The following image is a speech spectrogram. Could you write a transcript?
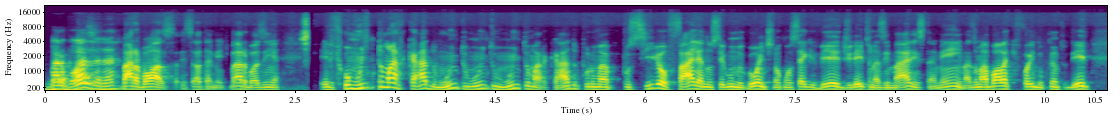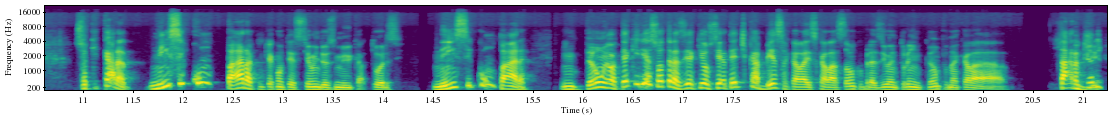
Barbosa, né? Barbosa, exatamente, Barbosinha. Ele ficou muito marcado, muito, muito, muito marcado por uma possível falha no segundo gol. A gente não consegue ver direito nas imagens também, mas uma bola que foi no canto dele. Só que, cara, nem se compara com o que aconteceu em 2014. Nem se compara. Então, eu até queria só trazer aqui, eu sei até de cabeça aquela escalação que o Brasil entrou em campo naquela tarde. Eu quero,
